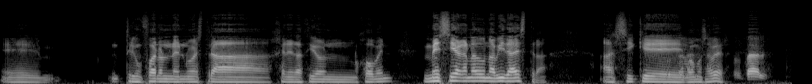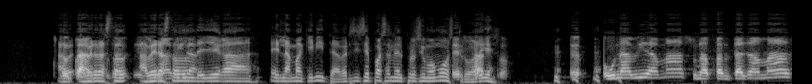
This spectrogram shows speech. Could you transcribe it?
eh, triunfaron en nuestra generación joven, Messi ha ganado una vida extra. Así que vamos a ver. Total. A, ver- Total, a ver hasta, total. Es a ver una hasta vida- dónde llega en la maquinita, a ver si se pasa en el próximo monstruo. Ariel. Exacto. Eh, una vida más, una pantalla más,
